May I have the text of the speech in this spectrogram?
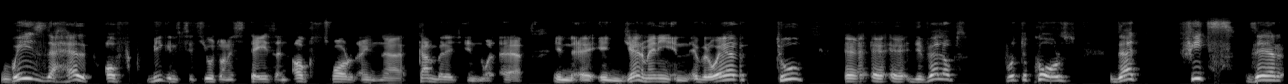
with the help of big institutes on states and Oxford and uh, Cambridge in uh, in uh, in Germany and everywhere to uh, uh, develop protocols that fits their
